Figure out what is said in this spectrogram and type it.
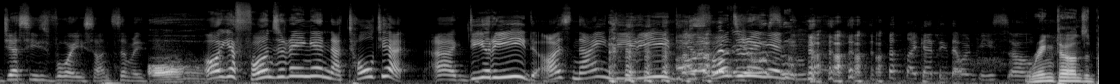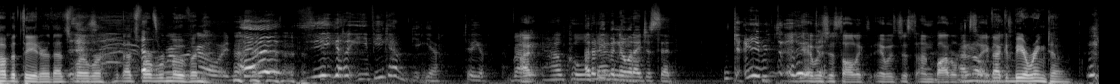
Jessie's voice on somebody. Oh, your phone's ringing. I told you. Uh, do you read? Oh, it's nine. Do you read? Your phone's ringing. like I think that would be so. Ringtones and puppet theater. That's where we're. That's where That's we're where moving. going. See, you gotta, if you have, yeah, there you go. Right? I- How cool. I don't that even know what I just said. it was just all. It was just unbottled I don't know. excitement. That could be a ringtone.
